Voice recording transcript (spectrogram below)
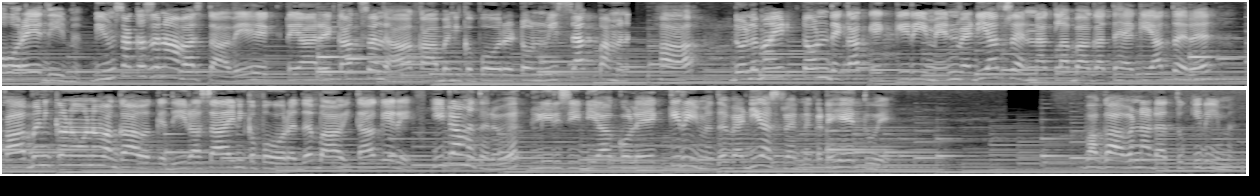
පොහොරේදීම බිම් සකසන අවස්ථාවේ හෙක්ටයාර එකක් සඳහා කාබනික පෝර ටොන් විස්සක් පමණ හා ඩොළමයිට් ටොන් දෙකක් එක් කිරීමෙන් වැඩියස් වැන්නක් ලබාගත හැකි අතර කාබනික නොවන වගාවකදී රසායනික පෝරද භාවිතා කෙරේ. ඊට අමතරව ග්ලිරිසිඩියා කොලය කිරීමද වැඩි අස්වැන්නකට හේතුවේ. වගාව නඩත්තු කිරීම.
